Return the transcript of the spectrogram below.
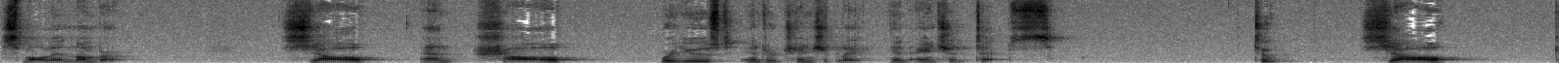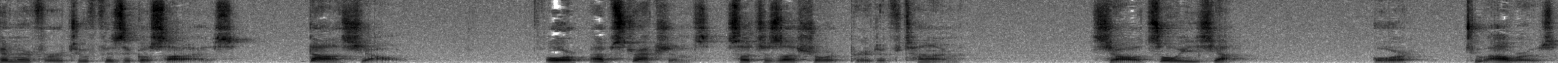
small in number. Xiao and shao were used interchangeably in ancient texts. 2. Xiao can refer to physical size, da xiao, or abstractions such as a short period of time, xiao zui yi xia, or two hours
